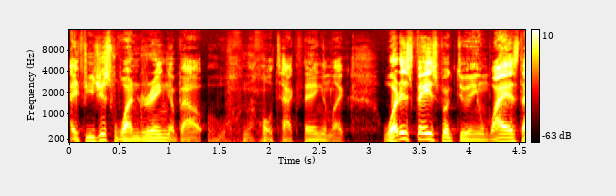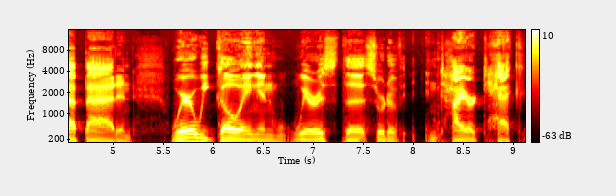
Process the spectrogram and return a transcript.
if you're just wondering about the whole tech thing and like what is Facebook doing? Why is that bad? And where are we going? And where is the sort of entire tech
